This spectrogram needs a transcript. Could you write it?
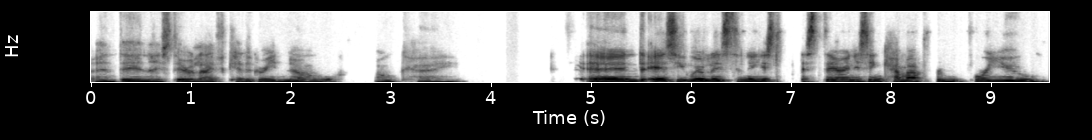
And then is there a life category? No. Okay. And as you were listening, is, is there anything come up from for you?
